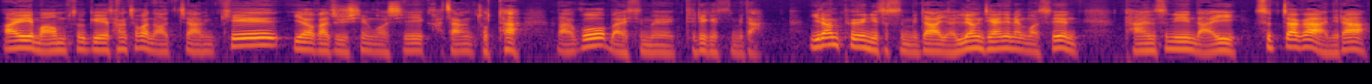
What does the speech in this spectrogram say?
아이의 마음속에 상처가 나지 않게 이어가 주시는 것이 가장 좋다라고 말씀을 드리겠습니다. 이런 표현이 있었습니다. 연령 제한이라는 것은 단순히 나이, 숫자가 아니라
